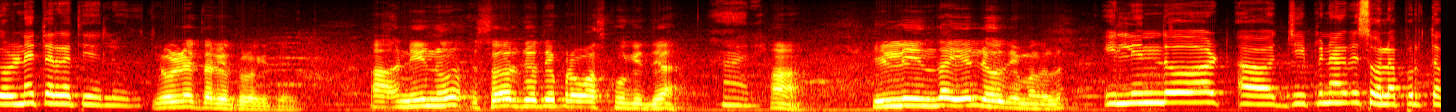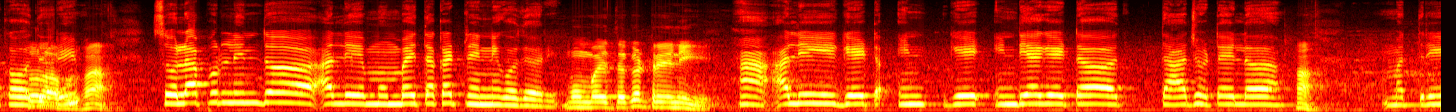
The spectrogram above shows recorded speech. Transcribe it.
ಏಳನೇ ತರಗತಿಯಲ್ಲಿ ಹೋಗಿ ಏಳನೇ ತರಗತಿಯೊಳಗಿದ್ದೀವಿ ಹಾಂ ನೀನು ಸರ್ ಜೊತೆ ಪ್ರವಾಸಕ್ಕೆ ಹೋಗಿದ್ಯಾ? ಹಾಂ ಹಾಂ. ಇಲ್ಲಿಂದ ಎಲ್ಲಿ ಹೋದಿ ಮೊದಲು? ಇಲ್ಲಿಂದ ಜಿ ಪಿ ನಗರಿ ಸೋಲಾಪುರ ತಕ ಹೋದ್ರಿ ಹಾಂ. ಸೋಲಾಪುರ್ಲಿಂದ ಅಲ್ಲಿ ಮುಂಬೈ ತಕ ಟ್ರೈನಿಗೆ ಹೋದೇವ್ರಿ. ಮುಂಬೈ ತನಕ ಟ್ರೈನಿಗೆ ಹಾಂ ಅಲ್ಲಿ gate in gate India gate Taj hotel ಹಾಂ. ಮತ್ತು ರೀ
